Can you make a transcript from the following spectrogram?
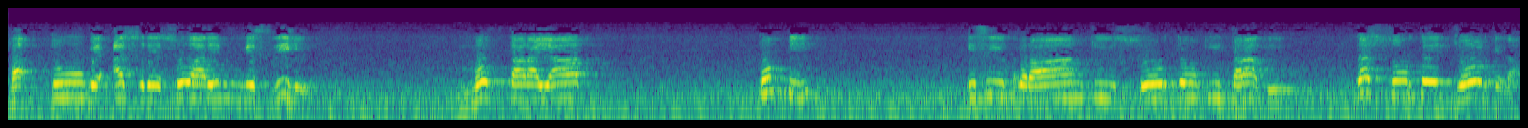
فتو بے اشر سوار مصری مفتریات تم بھی اسی قرآن کی صورتوں کی طرح کی دس صورتیں جوڑ کے لاؤ۔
